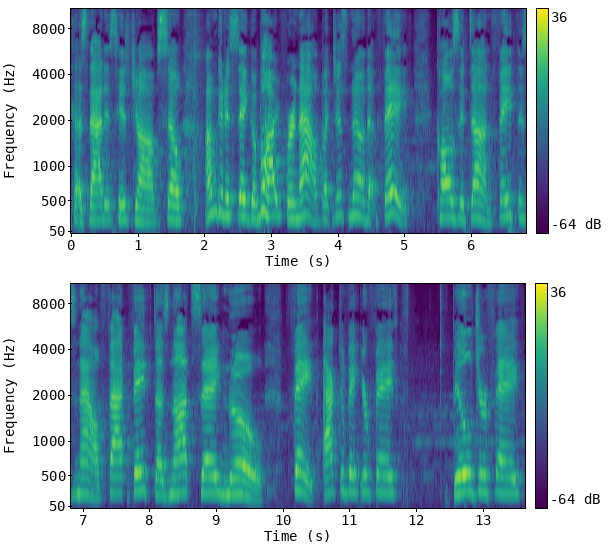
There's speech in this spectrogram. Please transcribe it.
because that is his job. So I'm going to say goodbye for now, but just know that faith calls it done. Faith is now. Faith does not say no. Faith, activate your faith, build your faith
